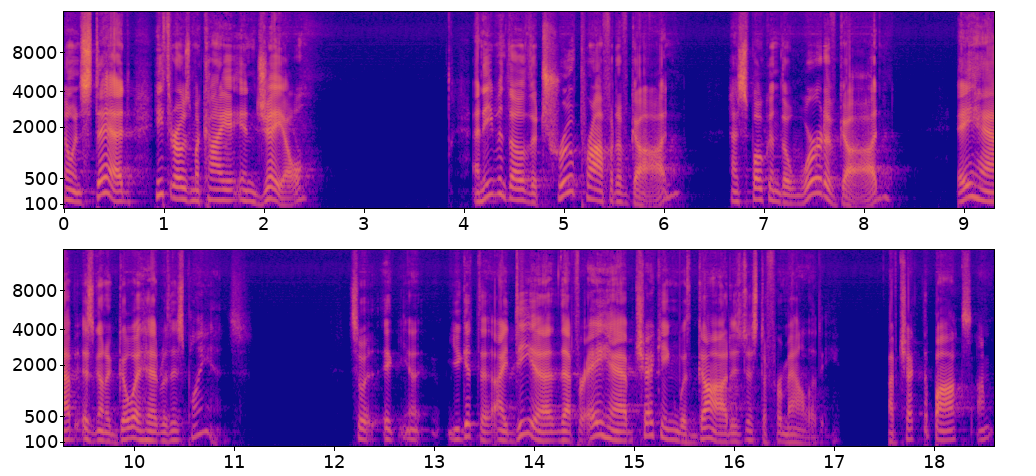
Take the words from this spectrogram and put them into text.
No, instead, he throws Micaiah in jail. And even though the true prophet of God has spoken the word of God, Ahab is going to go ahead with his plans. So it, it, you, know, you get the idea that for Ahab, checking with God is just a formality. I've checked the box, I'm,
